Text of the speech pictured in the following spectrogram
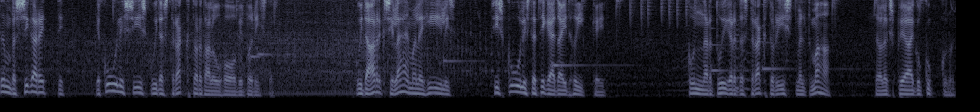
tõmbas sigaretti ja kuulis siis, kuidas traktor taluhoovi põristas. kui ta argsi lähemale hiilis, siis kuulis ta tigedaid hõikeid. Gunnar tuigerdas traktori istmelt maha ta oleks peaaegu kukkunud.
